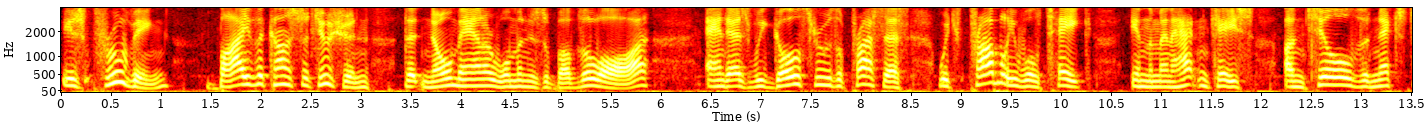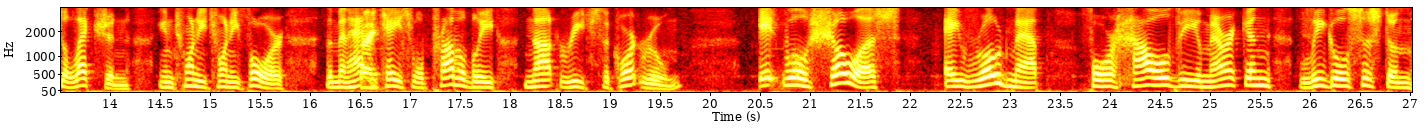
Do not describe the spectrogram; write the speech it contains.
is proving by the Constitution that no man or woman is above the law. And as we go through the process, which probably will take in the Manhattan case until the next election in 2024, the Manhattan Right. case will probably not reach the courtroom. It will show us a roadmap for how the American legal system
